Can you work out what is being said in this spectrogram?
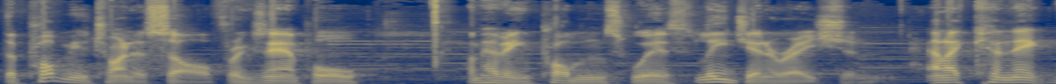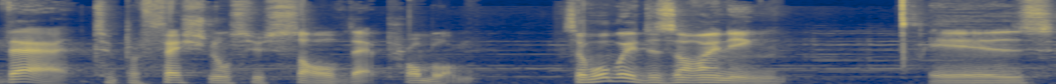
the problem you're trying to solve. For example, I'm having problems with lead generation, and I connect that to professionals who solve that problem. So what we're designing is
